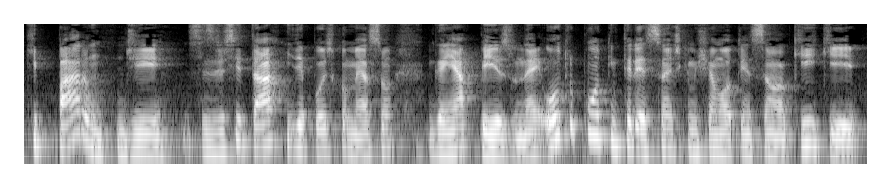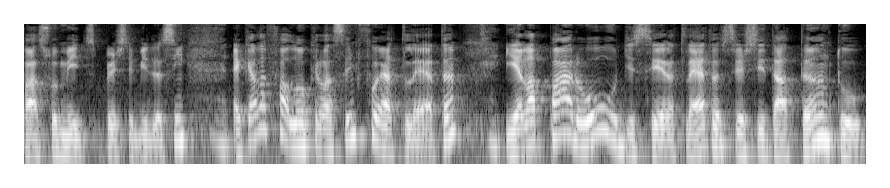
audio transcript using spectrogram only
que param de se exercitar e depois começam a ganhar peso, né? Outro ponto interessante que me chamou a atenção aqui, que passou meio despercebido assim, é que ela falou que ela sempre foi atleta e ela parou de ser atleta, de se tanto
